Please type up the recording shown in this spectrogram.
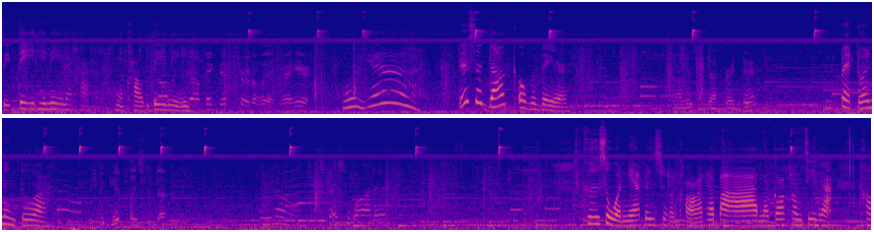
ซิตี้ที่นี่นะคะ ของเขาตีนี้ Look how big this turtle is right here. Oh yeah there's a duck over there Oh, there's a duck right there. เป็ดด้วยหนึ่งตัว This is a good place for ducks. fresh water คือสวนนี้เป็นสวนของรัฐบาล แล้วก็ความจริงอะเขา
